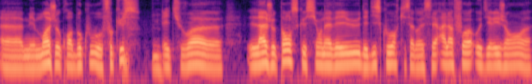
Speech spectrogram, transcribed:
mais moi, je crois beaucoup au focus. Mmh. Et tu vois, Là, je pense que si on avait eu des discours qui s'adressaient à la fois aux dirigeants,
